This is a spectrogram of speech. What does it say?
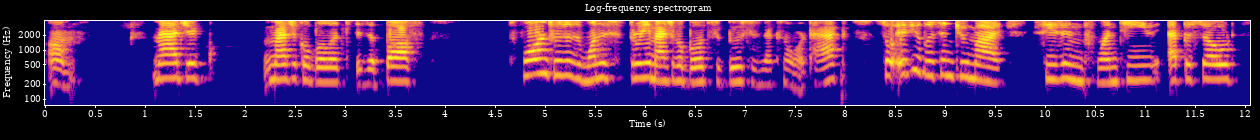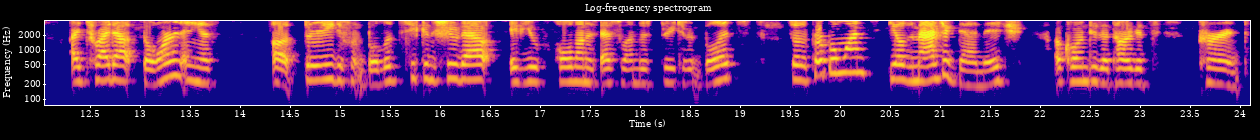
Um magic magical bullets is a buff. Thorne chooses one of three magical bullets to boost his next normal attack. So if you listen to my season 20 episode, I tried out Thorne and he has uh three different bullets he can shoot out. If you hold on his S1, there's three different bullets. So the purple one deals magic damage according to the target's current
